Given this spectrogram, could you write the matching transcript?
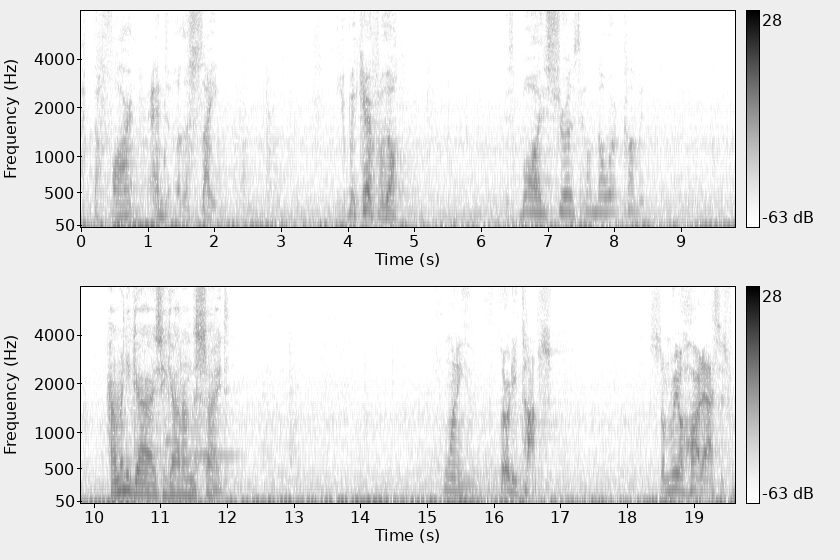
At the far end of the site. You be careful though. This boy's sure as hell know we're coming. How many guys he got on the site? 20, 30 tops. Some real hard asses from,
